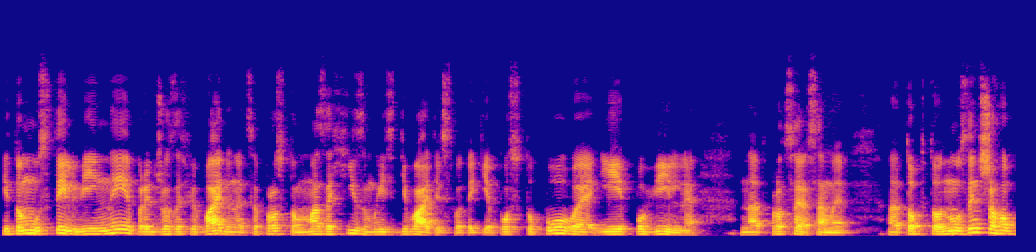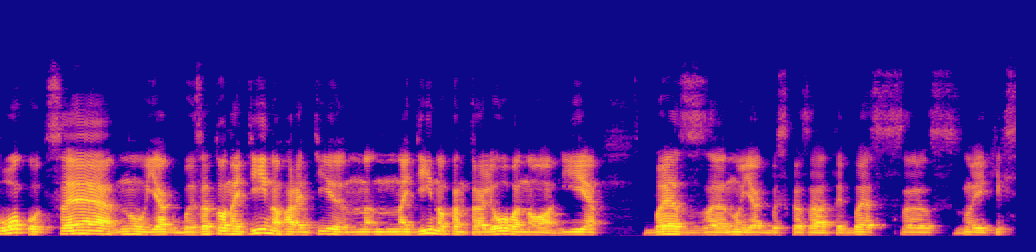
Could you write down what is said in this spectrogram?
І тому стиль війни при Джозефі Байдені це просто мазохізм і здівательство таке поступове і повільне над процесами. Е, Тобто, ну з іншого боку, це ну якби зато надійно, гаранті... надійно контрольовано і без, е, ну як би сказати, без е, ну, якихось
